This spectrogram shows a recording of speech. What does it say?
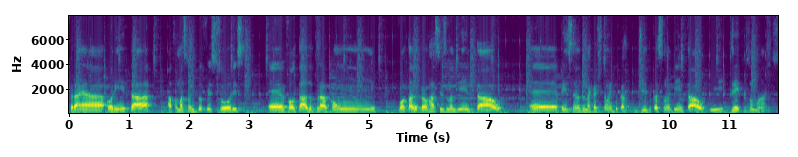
para orientar a formação de professores é, voltado para com voltado para o racismo ambiental, é, pensando na questão educa de educação ambiental e direitos humanos.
